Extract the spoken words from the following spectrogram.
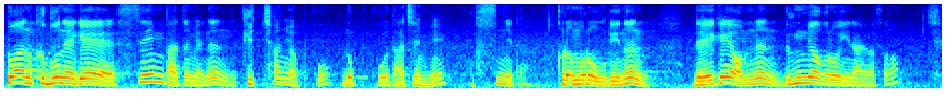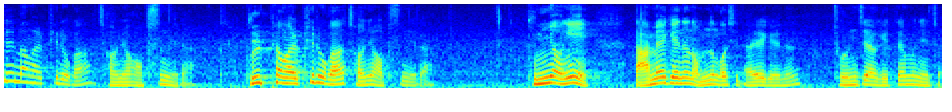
또한 그분에게 쓰임 받음에는 귀천이 없고 높고 낮음이 없습니다. 그러므로 우리는 내게 없는 능력으로 인하여서 실망할 필요가 전혀 없습니다. 불평할 필요가 전혀 없습니다. 분명히 남에게는 없는 것이 나에게는 존재하기 때문이죠.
